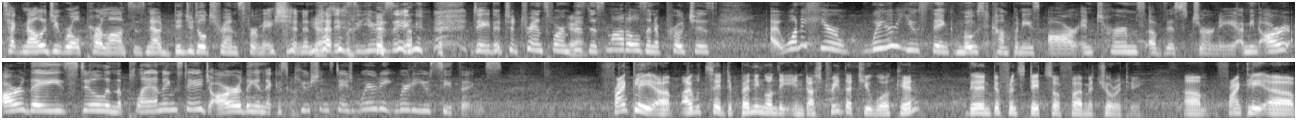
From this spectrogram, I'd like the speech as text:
technology world parlance is now digital transformation, and yes. that is using data to transform yeah. business models and approaches. I want to hear where you think most companies are in terms of this journey. I mean, are, are they still in the planning stage? Are they in the execution stage? Where do, where do you see things? Frankly, uh, I would say depending on the industry that you work in, they're in different states of uh, maturity. Um, frankly, uh,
